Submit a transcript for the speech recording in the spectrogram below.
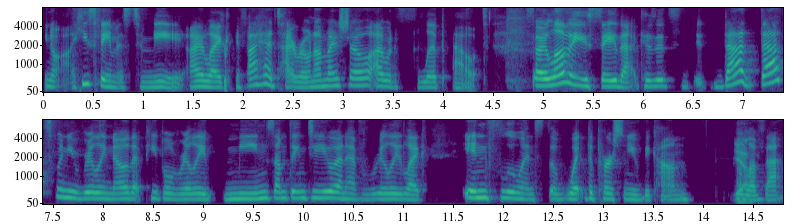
you know, he's famous to me. I like if I had Tyrone on my show, I would flip out. So I love that you say that because it's that that's when you really know that people really mean something to you and have really like influenced the what the person you've become. Yeah. I love that.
